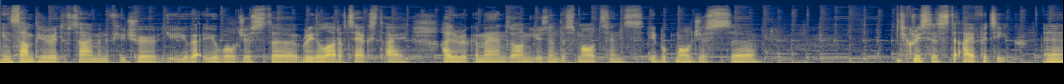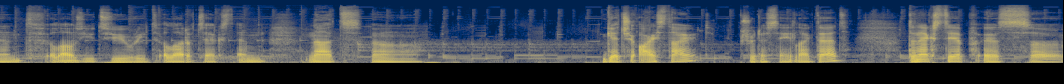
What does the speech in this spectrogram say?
in some period of time in the future you you, got, you will just uh, read a lot of text i highly recommend on using this mode since ebook mode just uh, decreases the eye fatigue and allows you to read a lot of text and not uh, get your eyes tired should i say it like that the next tip is uh,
